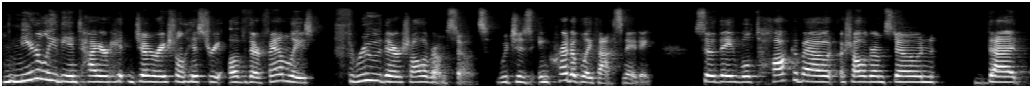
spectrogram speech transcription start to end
nearly the entire generational history of their families through their shalagram stones, which is incredibly fascinating. So they will talk about a shalagram stone that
